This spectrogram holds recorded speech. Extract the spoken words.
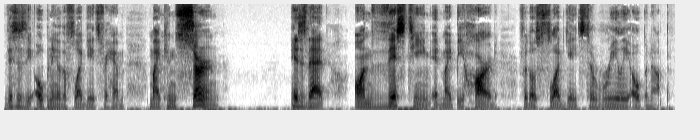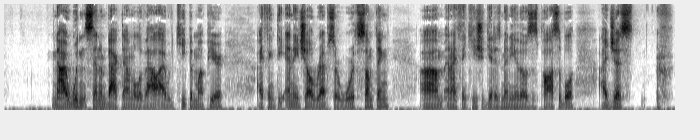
this is the opening of the floodgates for him. My concern is that on this team, it might be hard for those floodgates to really open up. Now, I wouldn't send him back down to Laval. I would keep him up here. I think the NHL reps are worth something, um, and I think he should get as many of those as possible. I just,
